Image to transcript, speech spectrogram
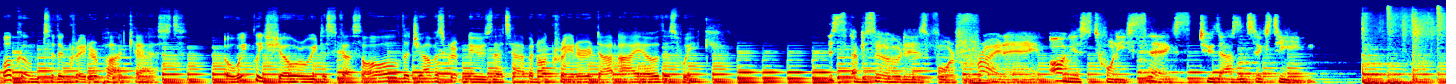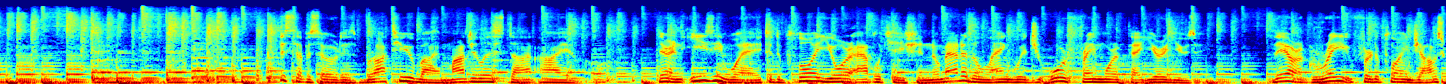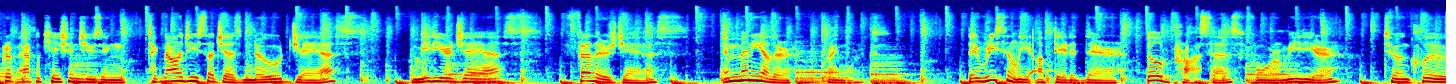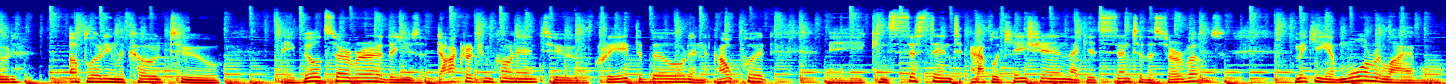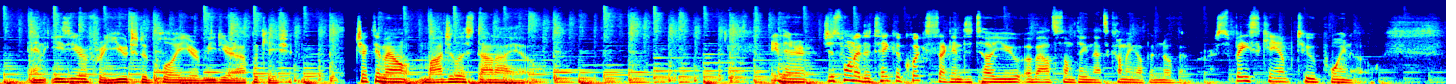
Welcome to the Crater Podcast, a weekly show where we discuss all the JavaScript news that's happened on Crater.io this week. This episode is for Friday, August 26th, 2016. This episode is brought to you by Modulus.io. They're an easy way to deploy your application no matter the language or framework that you're using. They are great for deploying JavaScript applications using technologies such as Node.js, Meteor.js, Feathers.js, and many other frameworks. They recently updated their build process for Meteor to include uploading the code to a build server. They use a Docker component to create the build and output a consistent application that gets sent to the servos making it more reliable and easier for you to deploy your Meteor application. Check them out, modulus.io. Hey there, just wanted to take a quick second to tell you about something that's coming up in November Space Camp 2.0.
